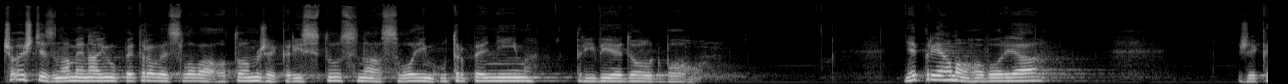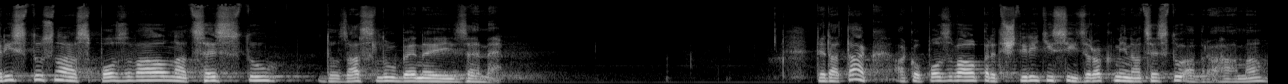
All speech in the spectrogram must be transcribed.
Čo ešte znamenajú Petrové slova o tom, že Kristus nás svojim utrpením priviedol k Bohu? Nepriamo hovoria, že Kristus nás pozval na cestu do zaslúbenej zeme. Teda tak, ako pozval pred 4000 rokmi na cestu Abraháma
